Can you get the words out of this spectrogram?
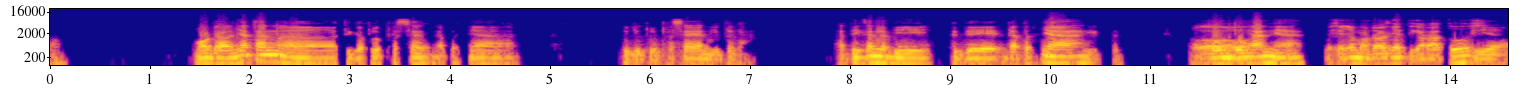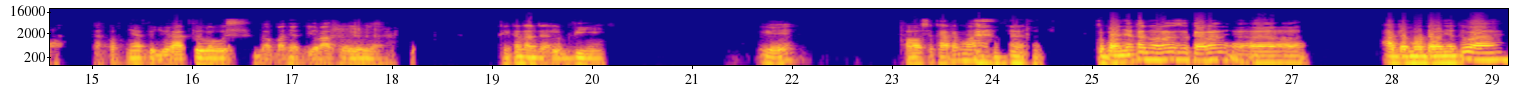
modalnya kan eh, 30% dapatnya 70% gitu lah Tapi kan lebih gede dapatnya gitu. Oh, Keuntungannya. misalnya modalnya 300, Iya, dapatnya dapat 700. dapatnya 700. Iya. Ini kan ada lebih. Iya ya. Kalau sekarang mah kebanyakan orang sekarang eh, ada modalnya doang.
